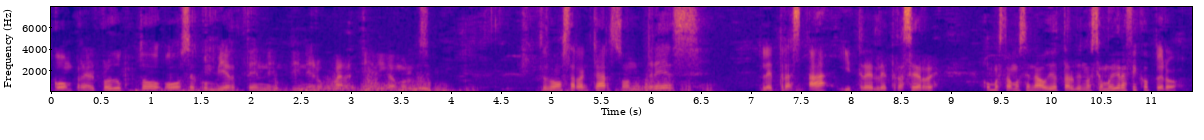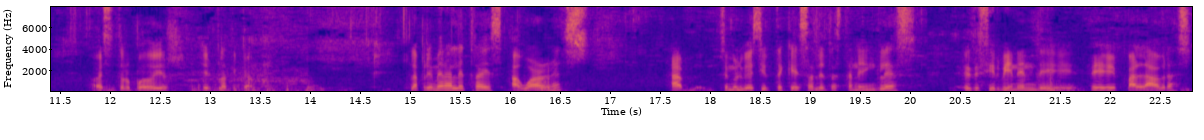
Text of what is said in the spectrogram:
compran el producto o se convierten en dinero para ti, digámoslo así. Entonces vamos a arrancar, son tres letras A y tres letras R. Como estamos en audio tal vez no sea muy gráfico, pero a ver si te lo puedo ir, ir platicando. La primera letra es awareness. Ah, se me olvidó decirte que esas letras están en inglés, es decir, vienen de, de palabras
